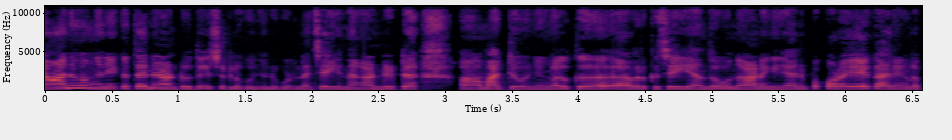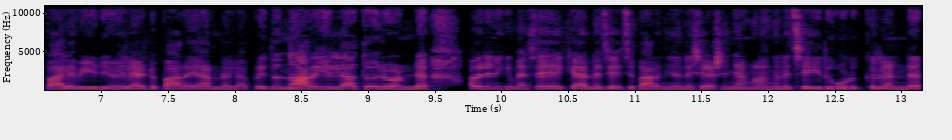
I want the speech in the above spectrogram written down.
ഞാനും അങ്ങനെയൊക്കെ തന്നെയാണ് കേട്ടോ ഉദ്ദേശിച്ചിട്ടുള്ള കുഞ്ഞിനെ കൂടെ. ചെയ്യുന്ന കണ്ടിട്ട് മറ്റു കുഞ്ഞുങ്ങൾക്ക് അവർക്ക് ചെയ്യാൻ തോന്നുകയാണെങ്കിൽ ഞാനിപ്പോൾ കുറേ കാര്യങ്ങൾ പല വീഡിയോയിലായിട്ട് പറയാറുണ്ടല്ലോ. അപ്പോൾ ഇതൊന്നും അറിയില്ലാത്തവരും ഉണ്ട്. അവരെനിക്ക് മെസ്സേജ് അയക്കാറുണ്ട് ചേച്ചി പറഞ്ഞതിന് ശേഷം ഞങ്ങൾ അങ്ങനെ ചെയ്തു കൊടുക്കലുണ്ട്.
